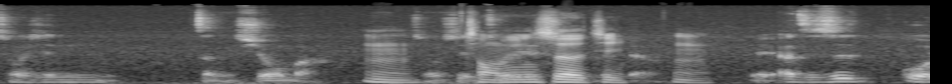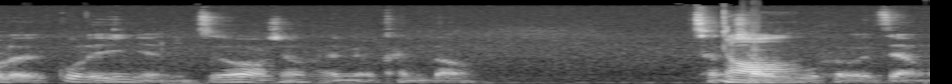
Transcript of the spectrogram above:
重新。整修嘛，嗯，重新重新设计的，嗯，对啊，只是过了过了一年之后，好像还没有看到成效如何这样。哦、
